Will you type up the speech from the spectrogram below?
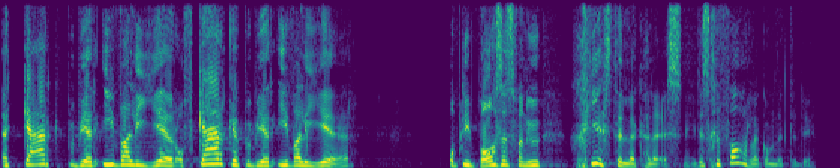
'n kerk probeer evalueer of kerke probeer evalueer op die basis van hoe geestelik hulle is nie. Dis gevaarlik om dit te doen.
